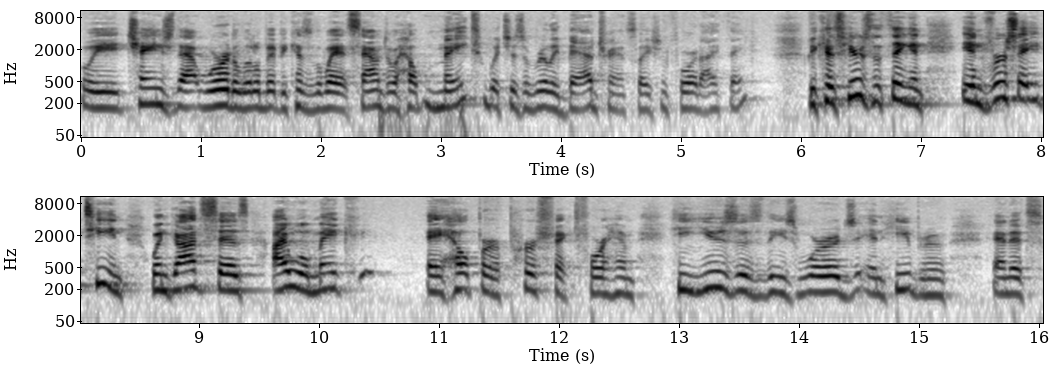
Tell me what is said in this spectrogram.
we changed that word a little bit because of the way it sounded to a help mate, which is a really bad translation for it, I think. Because here's the thing in, in verse 18, when God says, I will make a helper perfect for him, he uses these words in Hebrew, and it's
